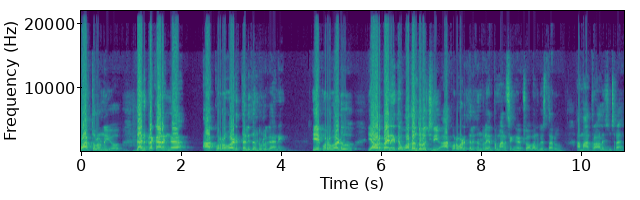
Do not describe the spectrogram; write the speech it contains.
వార్తలు ఉన్నాయో దాని ప్రకారంగా ఆ కుర్రవాడి తల్లిదండ్రులు కానీ ఏ కుర్రవాడు? ఎవరిపైన అయితే వదంతులు వచ్చినాయో ఆ కుర్రవాడి తల్లిదండ్రులు ఎంత మానసికంగా క్షోభ అనిపిస్తారు ఆ మాత్రం ఆలోచించరా?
